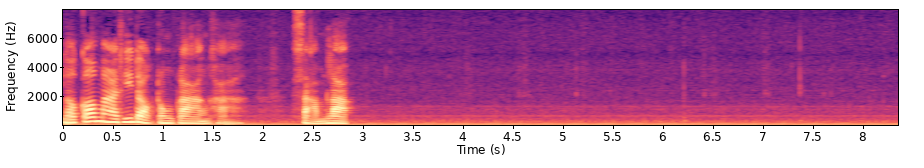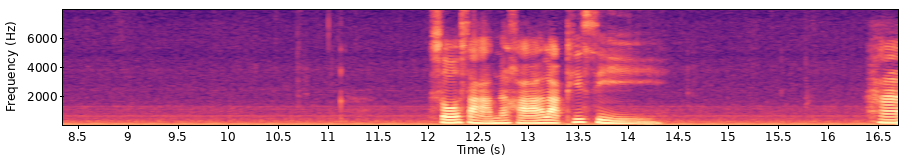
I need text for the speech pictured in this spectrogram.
แล้วก็มาที่ดอกตรงกลางค่ะสามหลัก โซ่สามนะคะ หลักที่สี่ห้า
